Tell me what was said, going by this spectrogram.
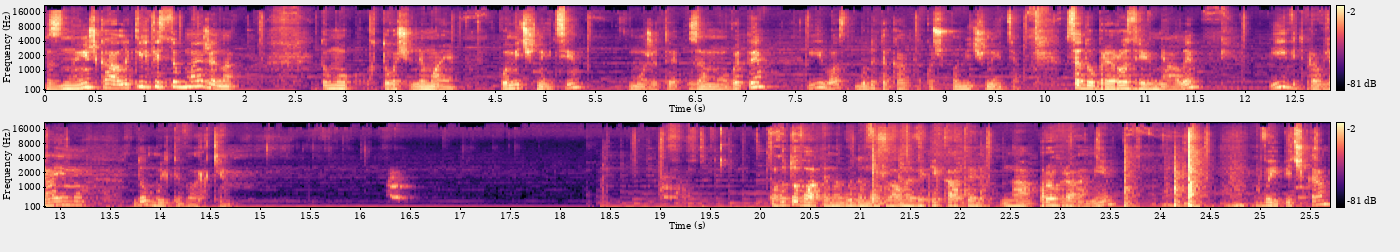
знижка, але кількість обмежена. Тому, хто ще не має помічниці, можете замовити, і у вас буде така також помічниця. Все добре розрівняли і відправляємо до мультиварки. Готувати ми будемо з вами випікати на програмі. Випічка.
